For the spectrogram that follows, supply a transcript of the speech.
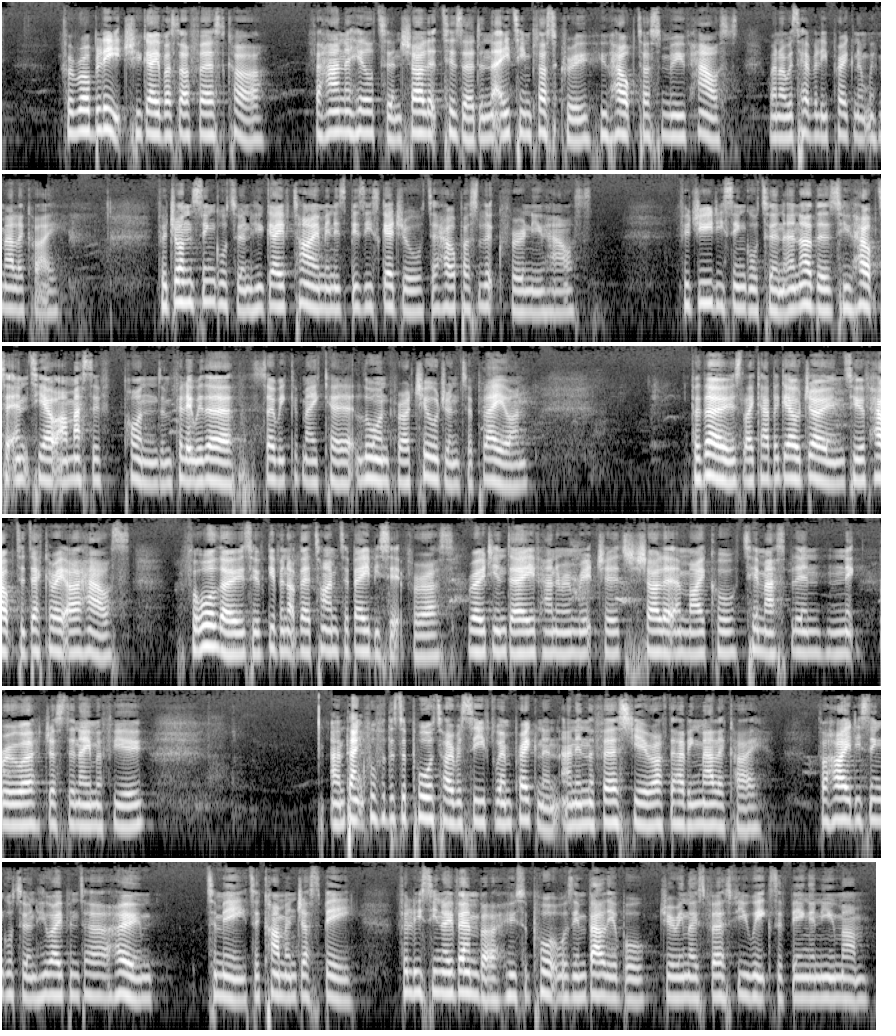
For Rob Leach, who gave us our first car. For Hannah Hilton, Charlotte Tizard, and the 18 Plus crew who helped us move house when I was heavily pregnant with Malachi. For John Singleton, who gave time in his busy schedule to help us look for a new house, for Judy Singleton and others who helped to empty out our massive pond and fill it with earth so we could make a lawn for our children to play on, for those like Abigail Jones who have helped to decorate our house, for all those who have given up their time to babysit for us. Rhodey and Dave, Hannah and Richard, Charlotte and Michael, Tim Asplin, Nick Brewer, just to name a few I'm thankful for the support I received when pregnant and in the first year after having Malachi. For Heidi Singleton, who opened her home to me to come and just be. For Lucy November, whose support was invaluable during those first few weeks of being a new mum.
